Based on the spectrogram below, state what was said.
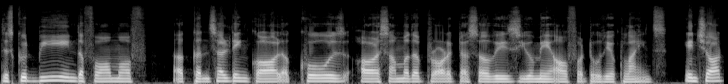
This could be in the form of a consulting call, a course, or some other product or service you may offer to your clients. In short,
